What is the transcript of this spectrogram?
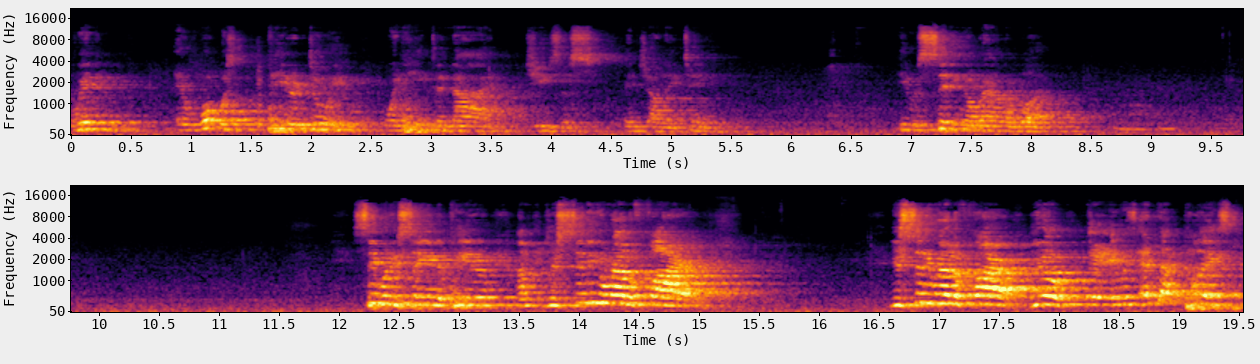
When, and what was Peter doing when he denied Jesus in John 18? He was sitting around a what? See what he's saying to Peter? Um, you're sitting around a fire. You're sitting around a fire. You know, it was at that place,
